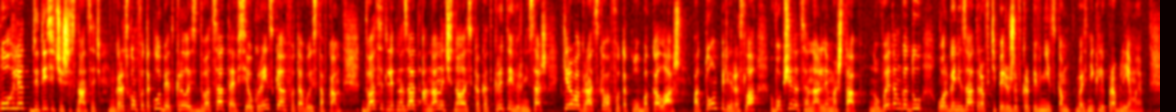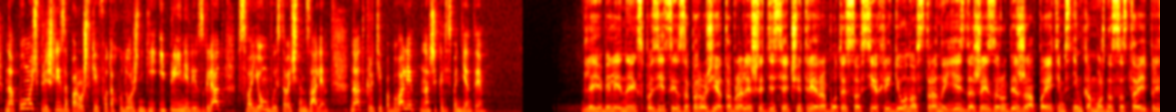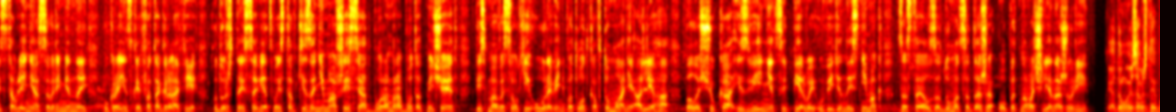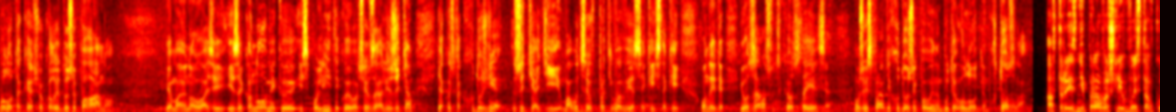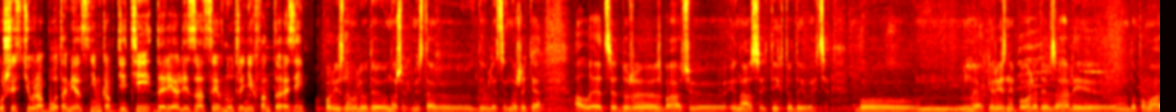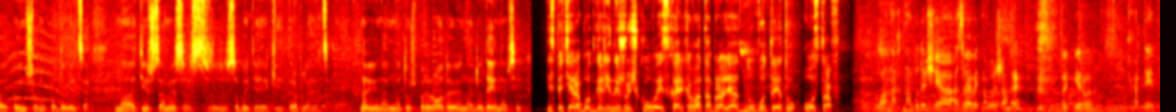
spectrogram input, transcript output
«Погляд-2016». В городском фотоклубе открылась 20-я всеукраинская фотовыставка. 20 лет назад она начиналась как открытый вернисаж кировоградского фотоклуба «Калаш». Потом переросла в общенациональный масштаб. Но в этом году у организаторов, теперь уже в Крапивницком, возникли проблемы. На помощь пришли запорожские фотохудожники и приняли взгляд в своем выставочном зале. На открытии побывали наши корреспонденты. Для юбилейной экспозиции в Запорожье отобрали 64 работы со всех регионов страны, есть даже из-за рубежа. По этим снимкам можно составить представление о современной украинской фотографии. Художественный совет выставки, занимавшийся отбором работ, отмечает весьма высокий уровень. Вот лодка в тумане Олега Волощука из Винницы. Первый увиденный снимок заставил задуматься даже опытного члена жюри. Я думаю, завжди було таке, що коли дуже погано, я маю на увазі і з економікою, і з політикою, і взагалі, з життям, якось так художнє життя діє. Мабуть, це в противовес якийсь такий. Воно йде. І от зараз таке от стається. Може, і справді художник повинен бути голодним. Хто знає? Авторы из Днепра вошли в выставку шестью работами от снимков детей до реализации внутренних фантазий. По-різному люди у наших містах е, дивляться на життя, але це дуже збагачує і нас, і тих, хто дивиться. Бо ну як, різні погляди взагалі е, допомагають по-іншому подивитися на ті ж самі с- с- собиття, які трапляються. Ну і на, на ту ж природу, і на людей, і на всіх. Из пяти работ Галины Жучковой из Харькова отобрали одну, вот эту «Остров». В планах на будущее осваивать новые жанры. Во-первых, портрет.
